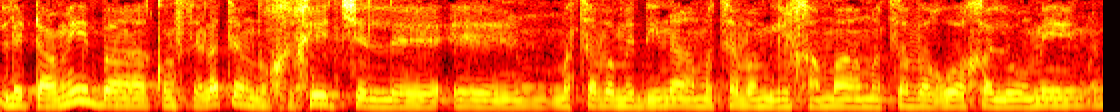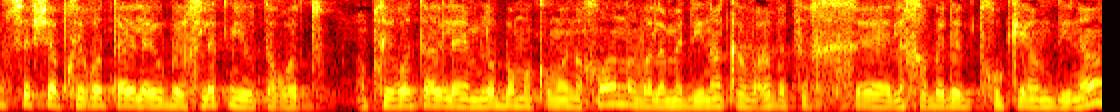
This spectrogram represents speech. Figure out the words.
לטעמי בקונסטלציה הנוכחית של אה, אה, מצב המדינה, מצב המלחמה, מצב הרוח הלאומי, אני חושב שהבחירות האלה היו בהחלט מיותרות. הבחירות האלה הן לא במקום הנכון, אבל המדינה קבעה וצריך אה, לכבד את חוקי המדינה.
